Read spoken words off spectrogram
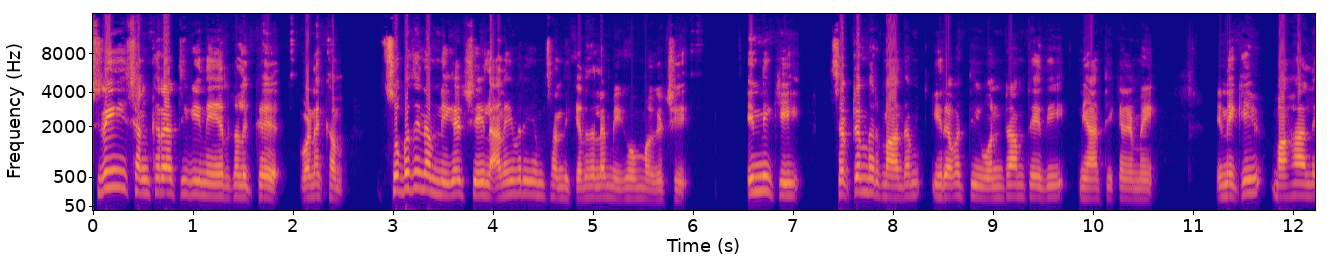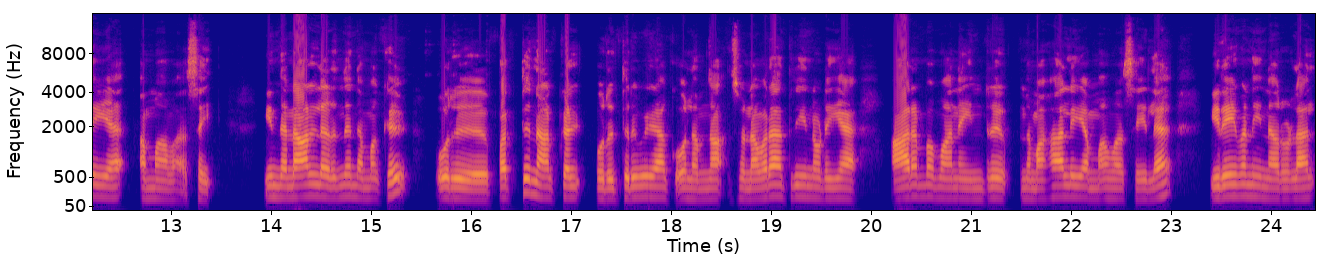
ஸ்ரீ சங்கரா டிவி நேயர்களுக்கு வணக்கம். சுபதினம் நிகழ்ச்சியில் அனைவரையும் சந்திக்கிறதுல மிகவும் மகிழ்ச்சி. இன்னைக்கு செப்டம்பர் மாதம் இருபத்தி ஒன்றாம் தேதி ஞாயிற்றுக்கிழமை. இன்னைக்கு மகாலய அமாவாசை. இந்த நாள்ல இருந்து நமக்கு ஒரு பத்து நாட்கள் ஒரு திருவிழா கோலம் தான் ஸோ நவராத்திரியினுடைய ஆரம்பமான இன்று இந்த மகாலய அமாவாசையில இறைவனின் அருளால்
